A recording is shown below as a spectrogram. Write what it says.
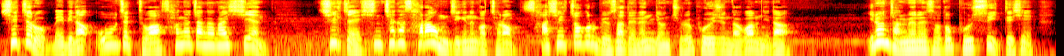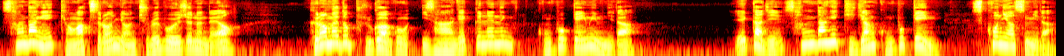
실제로 맵이나 object와 상호작용할 시엔 실제 신체가 살아 움직이는 것처럼 사실적으로 묘사되는 연출을 보여준다고 합니다. 이런 장면에서도 볼 수 있듯이 상당히 경악스러운 연출을 보여주는데요. 그럼에도 불구하고 이상하게 끌리는 공포게임입니다. 여기까지 상당히 기괴한 공포게임 스콘이었습니다.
